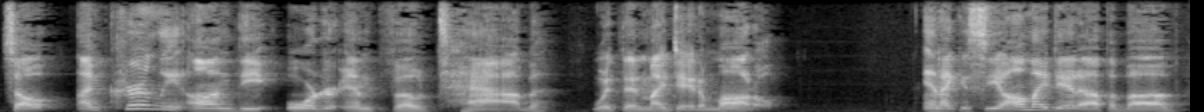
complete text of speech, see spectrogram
So I'm currently on the order info tab within my data model. And I can see all my data up above.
